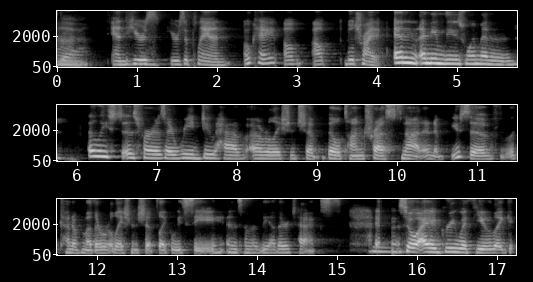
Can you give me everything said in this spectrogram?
Um, yeah. and here's here's a plan. Okay, I'll I'll we'll try it. And I mean, these women at least as far as I read, do have a relationship built on trust, not an abusive kind of mother relationship like we see in some of the other texts. Mm. And so I agree with you. Like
